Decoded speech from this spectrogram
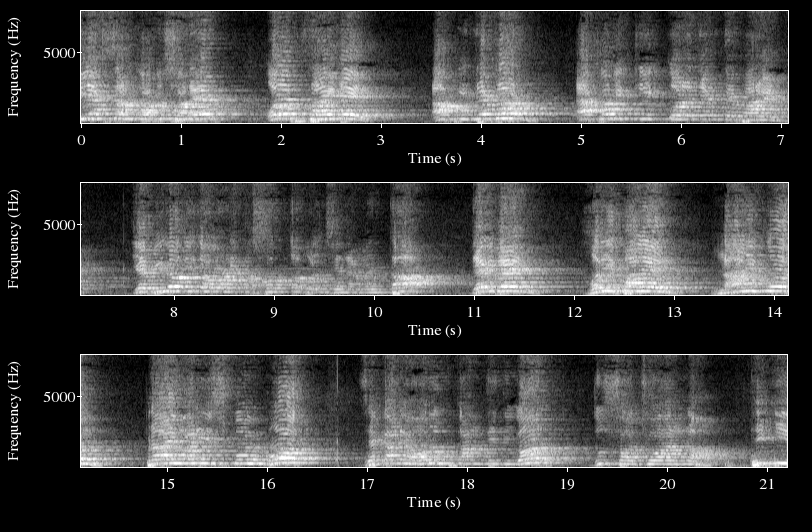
ইলেকশন কমিশনের ওয়েবসাইটে আপনি দেখুন, এখনই ক্লিক করে দেখতে পারেন। যে বিরোধী দল নেতা সত্য বলছেন না মিথ্যা দেখবেন হরিপালের নালিকুল প্রাইমারি স্কুল বোধ সেখানে অরূপ কান্তি দিগর দুশো চুয়ান্ন ঠিকই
